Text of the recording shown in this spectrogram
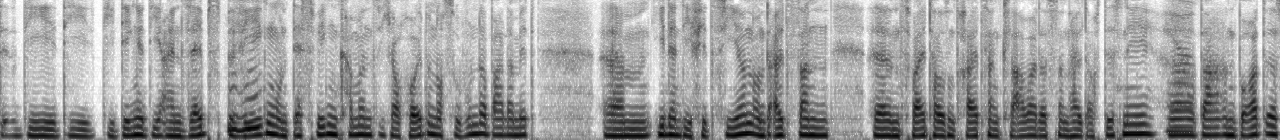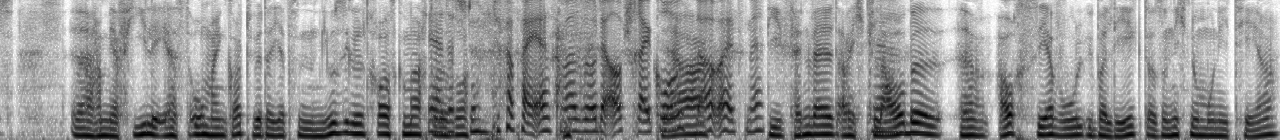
die, die, die Dinge, die einen selbst bewegen und deswegen kann man sich auch heute noch so wunderbar damit ähm, identifizieren. Und als dann äh, in 2013 klar war, dass dann halt auch Disney Ja. äh, da an Bord ist, äh, haben ja viele erst, oh mein Gott, wird da jetzt ein Musical draus gemacht ja, oder das so. stimmt. Da war erstmal so der Aufschrei groß Ja. damals, ne? Die Fanwelt, aber ich Ja. glaube äh, auch sehr wohl überlegt, also nicht nur monetär.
